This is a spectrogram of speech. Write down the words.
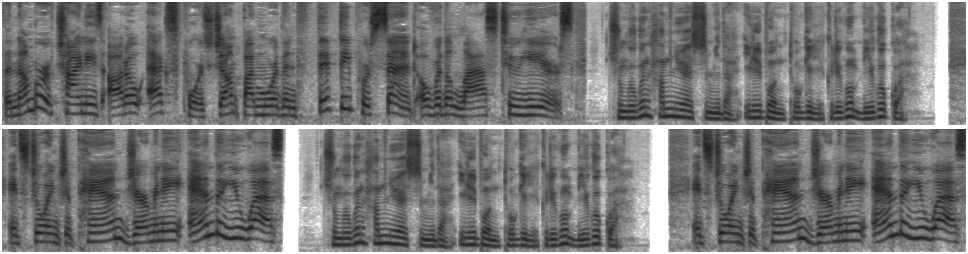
The number of Chinese auto exports jumped by more than 50% over the last two years. 중국은 합류했습니다. 일본, 독일, 그리고 미국과. It's joined Japan, Germany, and the U.S. 중국은 합류했습니다. 일본, 독일, 그리고 미국과. It's joined Japan, Germany, and the U.S.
